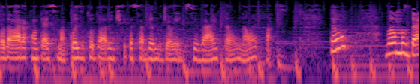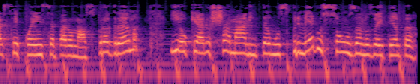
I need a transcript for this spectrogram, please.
Toda hora acontece uma coisa, toda hora a gente fica sabendo de alguém que se vai, então não é fácil. Então, vamos dar sequência para o nosso programa e eu quero chamar então os primeiros sons anos 80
